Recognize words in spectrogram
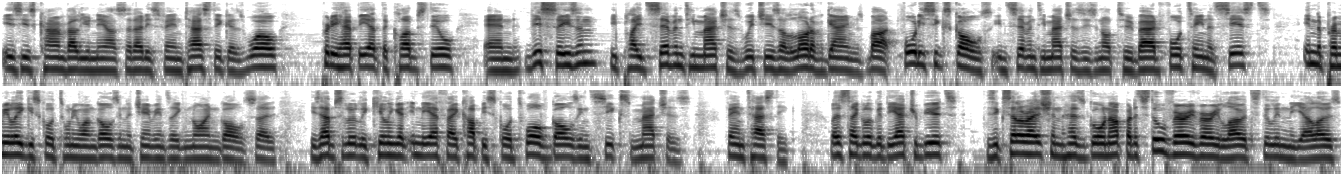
is his current value now, so that is fantastic as well. Pretty happy at the club still. And this season, he played 70 matches, which is a lot of games. But 46 goals in 70 matches is not too bad. 14 assists. In the Premier League, he scored 21 goals. In the Champions League, 9 goals. So he's absolutely killing it. In the FA Cup, he scored 12 goals in 6 matches. Fantastic. Let's take a look at the attributes. His acceleration has gone up, but it's still very, very low. It's still in the yellows.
